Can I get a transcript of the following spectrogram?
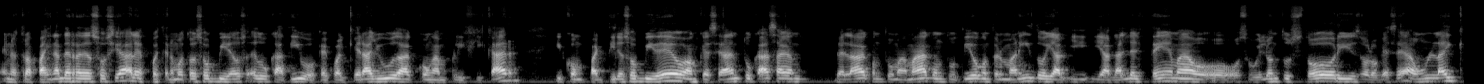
en nuestras páginas de redes sociales, pues tenemos todos esos videos educativos que cualquier ayuda con amplificar y compartir esos videos, aunque sea en tu casa, ¿verdad? Con tu mamá, con tu tío, con tu hermanito y, y, hablar del tema o, subirlo en tus stories o lo que sea, un like,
